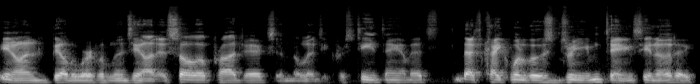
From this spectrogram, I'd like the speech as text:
you know, and be able to work with Lindsey on his solo projects and the Lindsey Christine thing. I mean, that's kind of one of those dream things, you know, to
